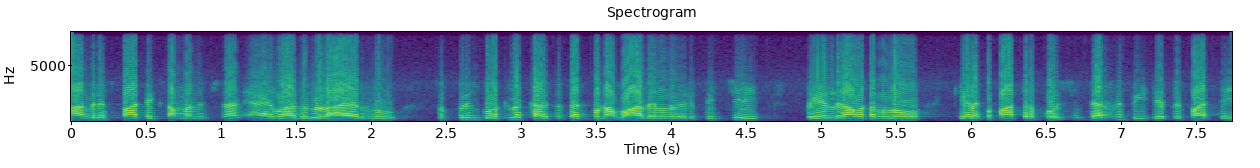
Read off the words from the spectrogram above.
కాంగ్రెస్ పార్టీకి సంబంధించిన న్యాయవాదులు లాయర్లు సుప్రీంకోర్టులో కవిత తరపున వాదనలు వినిపించి బెయిల్ రావడంలో కీలక పాత్ర పోషించారని బీజేపీ పార్టీ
